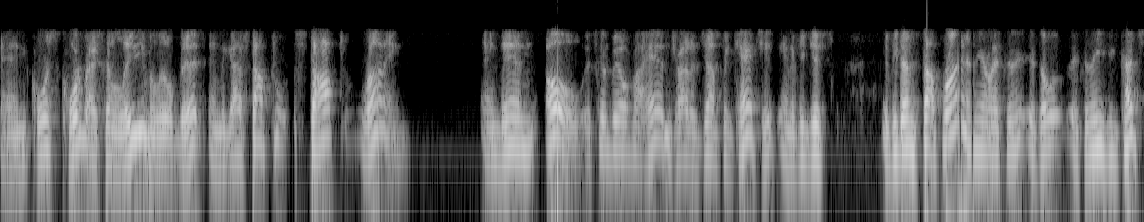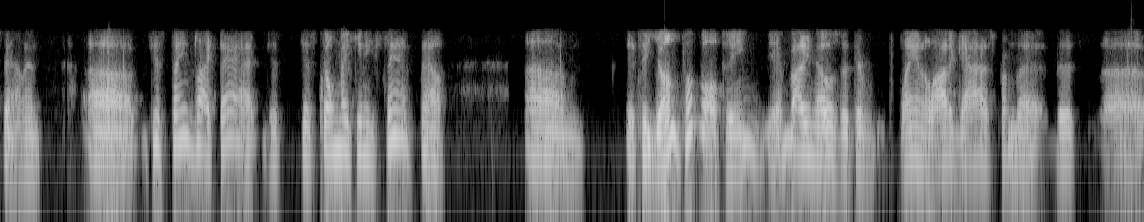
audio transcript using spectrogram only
and of course the quarterback's going to lead him a little bit, and the guy stopped stopped running, and then oh, it's going to be over my head and try to jump and catch it, and if he just if he doesn't stop running, you know, it's a, it's a, it's an easy touchdown, and uh, just things like that just just don't make any sense. Now, um, it's a young football team. Everybody knows that they're playing a lot of guys from the the uh,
